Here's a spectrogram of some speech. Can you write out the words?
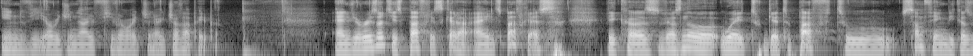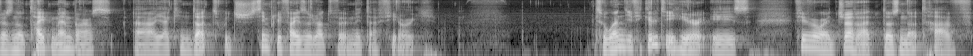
in the original featherweight generic Java paper. And the result is pathless Scala, and it's pathless because there's no way to get a path to something because there's no type members uh, like in Dot, which simplifies a lot the meta theory. So one difficulty here is featherweight Java does not have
